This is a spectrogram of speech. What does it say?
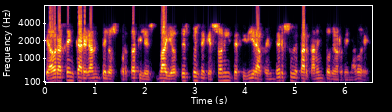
que ahora se encargan de los portátiles Bayo después de que Sony decidiera vender su departamento de ordenadores.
